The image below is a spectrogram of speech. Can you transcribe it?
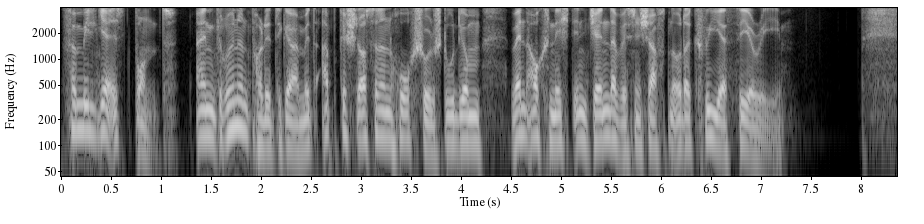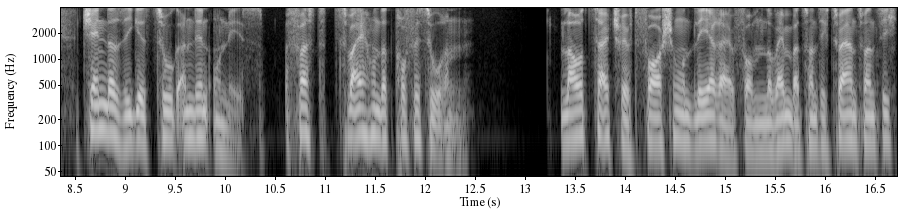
Familie ist bunt. Ein grünen Politiker mit abgeschlossenem Hochschulstudium, wenn auch nicht in Genderwissenschaften oder Queer Theory. Gender-Siegeszug an den Unis. Fast 200 Professuren. Laut Zeitschrift Forschung und Lehre vom November 2022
